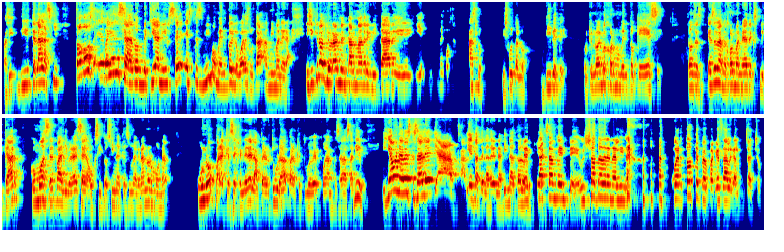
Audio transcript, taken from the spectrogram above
Así, literal, así. Todos eh, váyanse a donde quieran irse, este es mi momento y lo voy a disfrutar a mi manera. Y si quiero llorar, mental, madre, gritar, eh, y, no importa, hazlo, disfrútalo, vívete, porque no hay mejor momento que ese. Entonces, esa es la mejor manera de explicar cómo hacer para liberar esa oxitocina, que es una gran hormona, uno, para que se genere la apertura, para que tu bebé pueda empezar a salir. Y ya una vez que sale, ya aviéntate la adrenalina, todo lo Exactamente, un shot de adrenalina. Puertote, pero para que salga el muchacho.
